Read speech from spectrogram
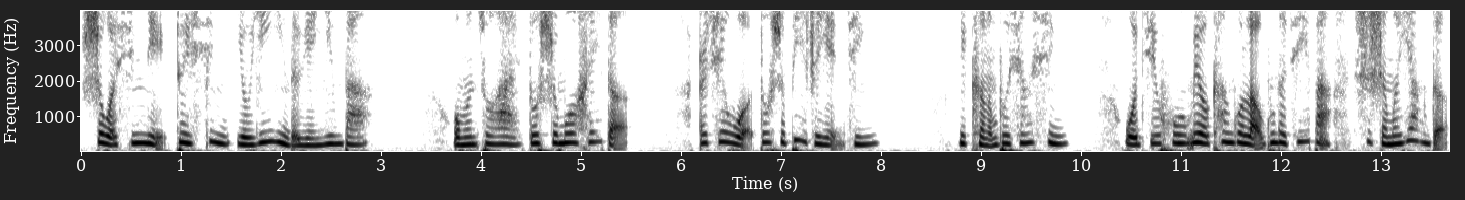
是我心里对性有阴影的原因吧。我们做爱都是摸黑的，而且我都是闭着眼睛。你可能不相信，我几乎没有看过老公的鸡巴是什么样的，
